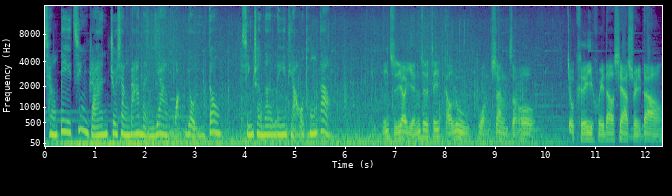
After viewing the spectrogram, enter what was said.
墙壁竟然就像拉门一样往右移动，形成了另一条通道。你只要沿着这条路往上走，就可以回到下水道，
